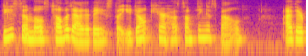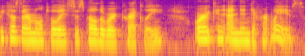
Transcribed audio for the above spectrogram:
These symbols tell the database that you don't care how something is spelled, either because there are multiple ways to spell the word correctly, or it can end in different ways.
